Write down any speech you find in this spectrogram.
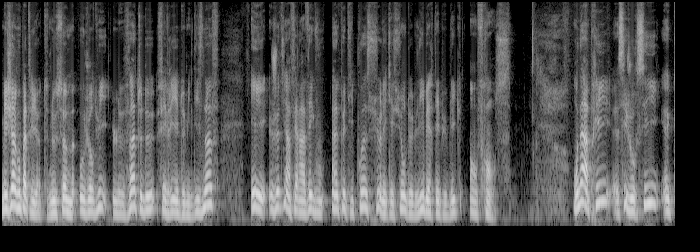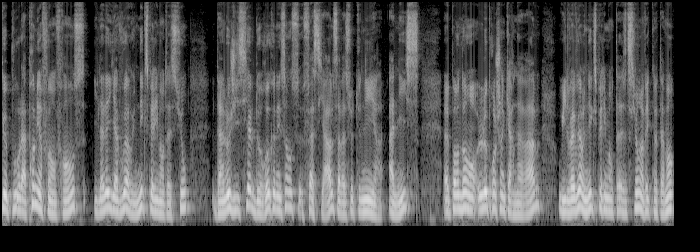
Mes chers compatriotes, nous sommes aujourd'hui le 22 février 2019 et je tiens à faire avec vous un petit point sur les questions de liberté publique en France. On a appris ces jours-ci que pour la première fois en France, il allait y avoir une expérimentation d'un logiciel de reconnaissance faciale. Ça va se tenir à Nice pendant le prochain carnaval où il va y avoir une expérimentation avec notamment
